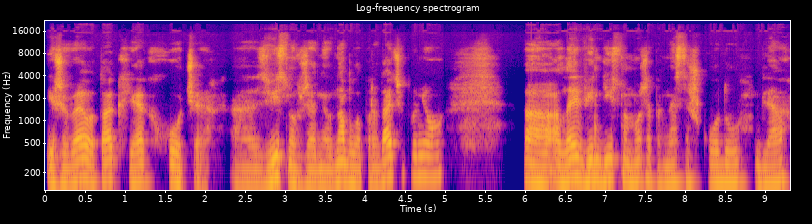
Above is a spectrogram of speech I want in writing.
і живе отак, як хоче. Е, Звісно, вже не одна була передача про нього. Але він дійсно може принести шкоду для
